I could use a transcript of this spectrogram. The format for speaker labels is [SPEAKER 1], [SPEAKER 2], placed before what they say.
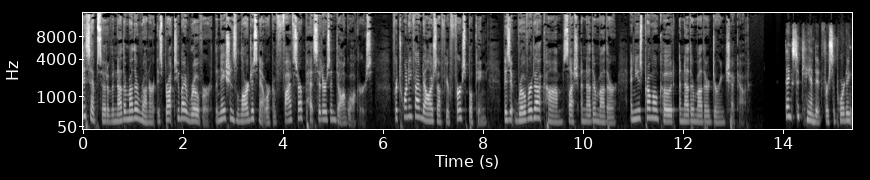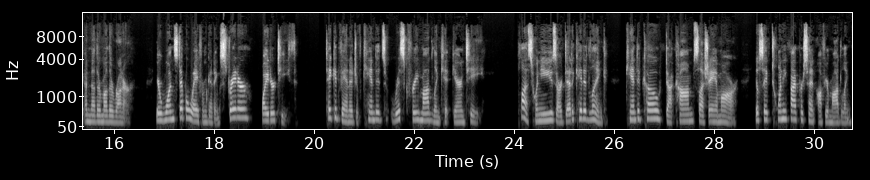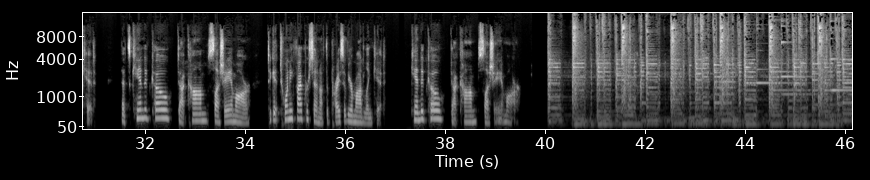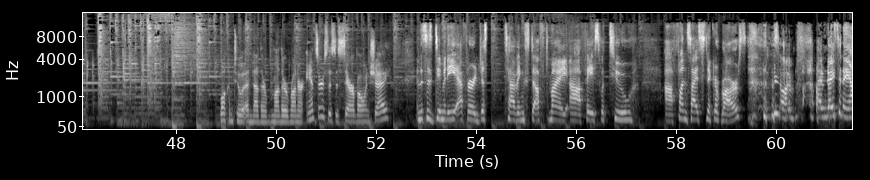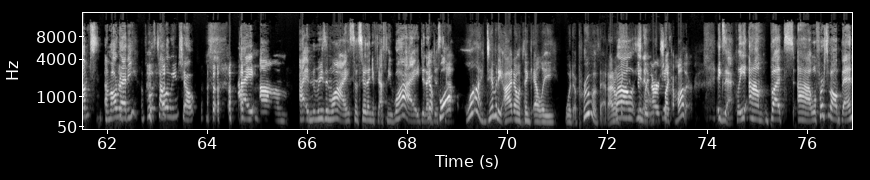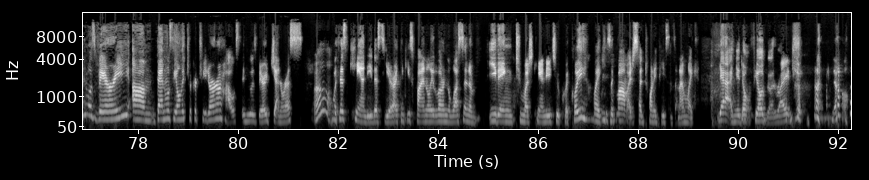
[SPEAKER 1] This episode of Another Mother Runner is brought to you by Rover, the nation's largest network of five star pet sitters and dog walkers. For $25 off your first booking, visit rover.com slash another mother and use promo code another mother during checkout. Thanks to Candid for supporting Another Mother Runner. You're one step away from getting straighter, whiter teeth. Take advantage of Candid's risk free modeling kit guarantee. Plus, when you use our dedicated link, candidco.com slash AMR, you'll save 25% off your modeling kit. That's candidco.com slash AMR to get 25% off the price of your modeling kit. candidco.com slash AMR. Welcome to another Mother Runner Answers. This is Sarah Bowen Shea.
[SPEAKER 2] And this is Dimity after just having stuffed my uh, face with two uh, fun sized Snicker bars. so I'm I'm nice and amped. I'm all ready. A post Halloween show. I um I, and the reason why. So Sarah, then you have to ask me why did
[SPEAKER 1] Yeah,
[SPEAKER 2] I just
[SPEAKER 1] what?
[SPEAKER 2] have-
[SPEAKER 1] Why, Dimity? I don't think Ellie would approve of that. I don't
[SPEAKER 2] Well,
[SPEAKER 1] think you
[SPEAKER 2] you know,
[SPEAKER 1] nourished like a mother.
[SPEAKER 2] exactly? Um, but uh, well, first of all, Ben was very um, Ben was the only trick or treater in our house, and he was very generous.
[SPEAKER 1] Oh,
[SPEAKER 2] with his candy this year. I think he's finally learned the lesson of eating too much candy too quickly. Like he's like, "Mom, I just had 20 pieces," and I'm like, "Yeah," and you don't feel good, right? no.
